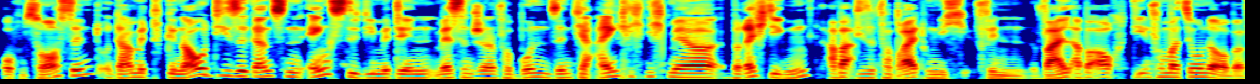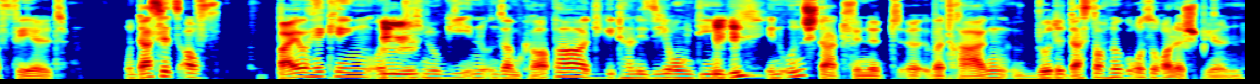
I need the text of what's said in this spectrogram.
Open Source sind und damit genau diese ganzen Ängste, die mit den Messenger Messengern verbunden sind, ja eigentlich nicht mehr berechtigen, aber diese Verbreitung nicht finden, weil aber auch die Information darüber fehlt. Und das jetzt auf Biohacking und mhm. Technologie in unserem Körper, Digitalisierung, die mhm. in uns stattfindet, äh, übertragen, würde das doch eine große Rolle spielen.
